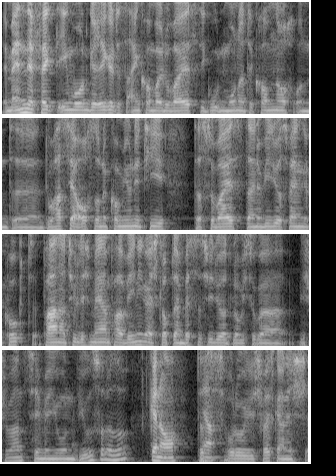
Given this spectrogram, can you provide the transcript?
im Endeffekt irgendwo ein geregeltes Einkommen, weil du weißt, die guten Monate kommen noch und äh, du hast ja auch so eine Community, dass du weißt, deine Videos werden geguckt. Ein paar natürlich mehr, ein paar weniger. Ich glaube, dein bestes Video hat, glaube ich, sogar, wie viel waren es? 10 Millionen Views oder so? Genau. Das, ja. wo du, ich weiß gar nicht,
